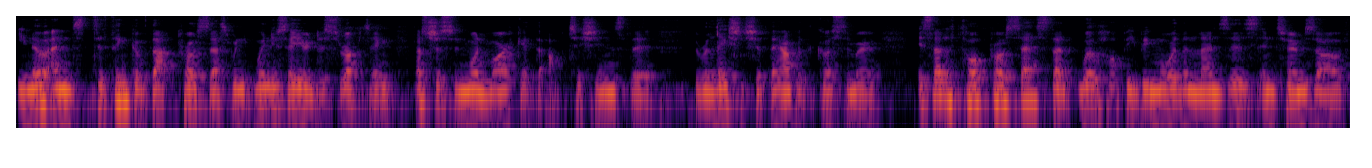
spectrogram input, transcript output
you know, and to think of that process when when you say you're disrupting, that's just in one market. The opticians, the the relationship they have with the customer. Is that a thought process that will Hoppy be more than lenses in terms of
